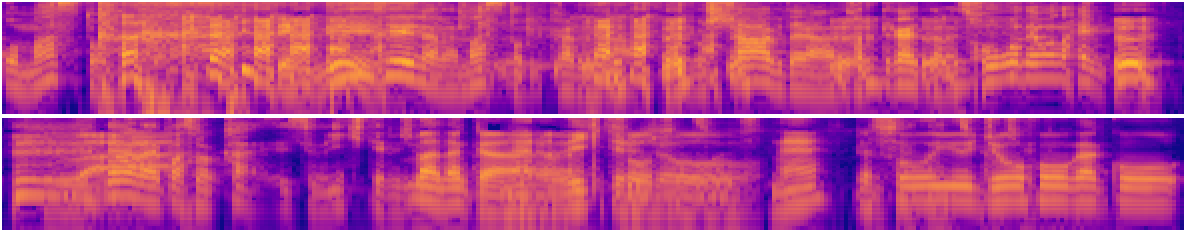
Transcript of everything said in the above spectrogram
お、マスト。書いてね DJ ならマストって書かれたら、よっしゃーみたいな買って帰ったら、そうでもないだからやっぱそのか、その生きてる情報。まあなんかなるほど。生きてるそう情報ですね。そういう情報がこ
